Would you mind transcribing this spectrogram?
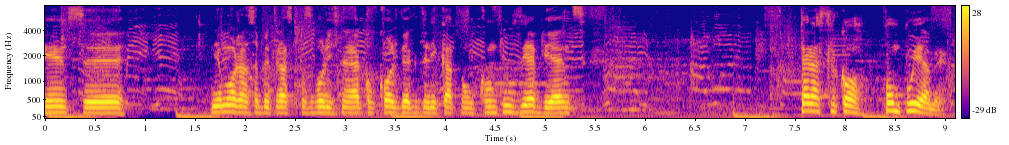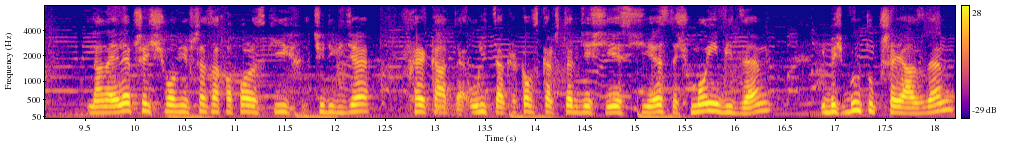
więc y, nie można sobie teraz pozwolić na jakąkolwiek delikatną kontuzję, więc teraz tylko pompujemy. Na najlepszej siłowni w Szczecach Opolskich, czyli gdzie? W Hekate, ulica Krakowska 40. Jeśli jesteś moim widzem i byś był tu przejazdem,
